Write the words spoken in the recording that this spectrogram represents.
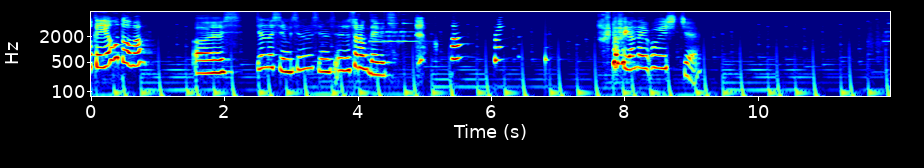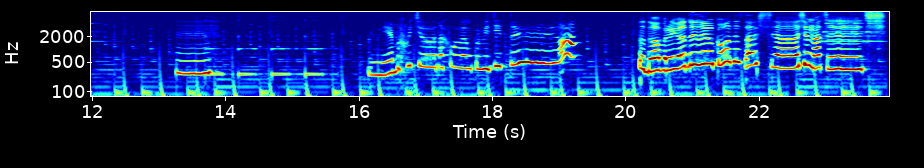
Окей, я готова. Е, 7 на 7, 7 на 7, 49. Я найвище. Я би хотіла на хвилинку відійти. А! Ну добре, я ні на кого не стався. 17.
